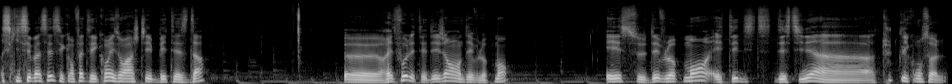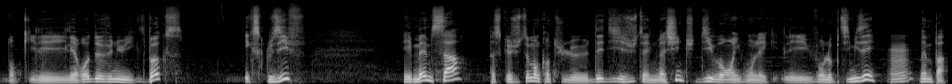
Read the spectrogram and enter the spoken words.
Ce qui s'est passé, c'est qu'en fait, quand ils ont racheté Bethesda, euh, Redfall était déjà en développement. Et ce développement était destiné à toutes les consoles. Donc, il est, il est redevenu Xbox, exclusif. Et même ça, parce que justement, quand tu le dédies juste à une machine, tu te dis, bon, ils vont les- les- ils vont l'optimiser. Hum. Même pas.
